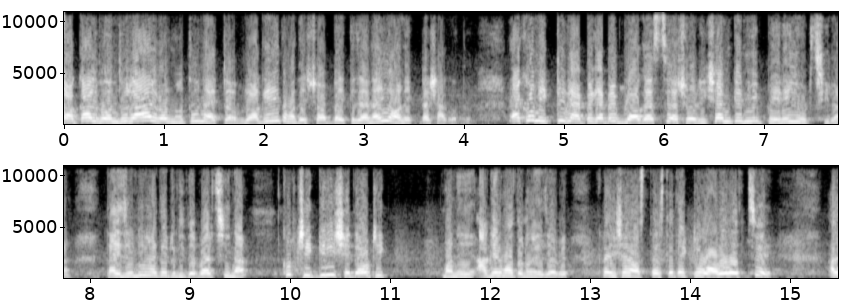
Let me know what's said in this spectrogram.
সকাল বন্ধুরা এবং নতুন একটা ব্লগে তোমাদের সবাইকে জানাই অনেকটা স্বাগত। এখন একটু গ্যাপে গ্যাপে ব্লগ আসছে, আসলে রিশানকে নিয়ে পেরেই উঠছি না, তাই জন্যই হয়তো একটু দিতে পারছি না। খুব শিগগিরই সেটাও ঠিক মানে আগের মতন হয়ে যাবে। কারণ রিশান আস্তে আস্তে তো একটু বড় হচ্ছে। আজ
